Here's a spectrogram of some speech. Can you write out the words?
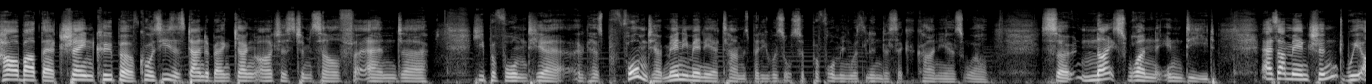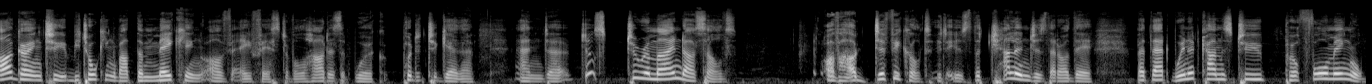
How about that? Shane Cooper, of course, he's a Standard Bank young artist himself, and uh, he performed here and has performed here many, many a times, but he was also performing with Linda Sikhakhane as well. So, nice one indeed. As I mentioned, we are going to be talking about the making of a festival. How does it work? Put it together, and uh, just to remind ourselves of how difficult it is, the challenges that are there, but that when it comes to performing or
